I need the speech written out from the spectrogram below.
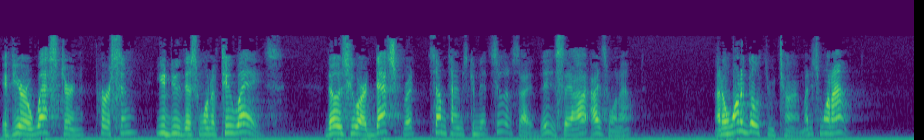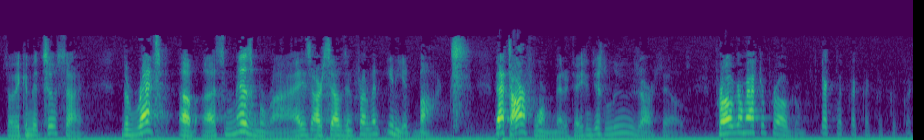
if you're a Western person, you do this one of two ways. Those who are desperate sometimes commit suicide. They just say, I, I just want out. I don't want to go through time. I just want out. So they commit suicide. The rest of us mesmerize ourselves in front of an idiot box. That's our form of meditation. Just lose ourselves. Program after program. Click, click, click, click, click, click, click.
